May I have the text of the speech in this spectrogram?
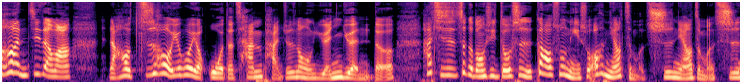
你记得吗？然后之后又会有我的餐盘，就是那种圆圆的。它其实这个东西都是告诉你说，哦，你要怎么吃，你要怎么吃。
